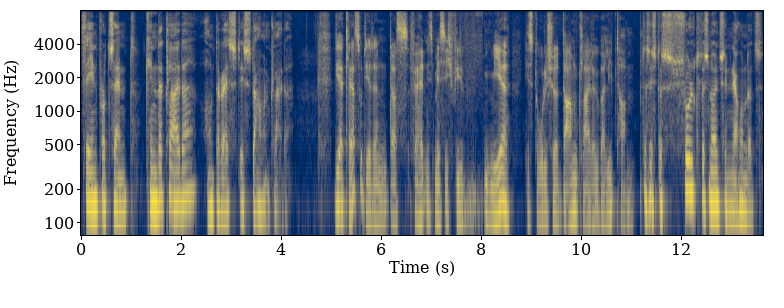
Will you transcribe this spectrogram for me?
10 Prozent Kinderkleider und der Rest ist Damenkleider. Wie erklärst du dir denn, dass verhältnismäßig viel mehr historische Damenkleider überlebt haben? Das ist das Schuld des 19. Jahrhunderts.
